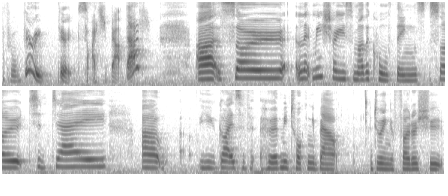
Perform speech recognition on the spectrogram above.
I feel very, very excited about that. Uh, so, let me show you some other cool things. So, today, uh, you guys have heard me talking about doing a photo shoot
